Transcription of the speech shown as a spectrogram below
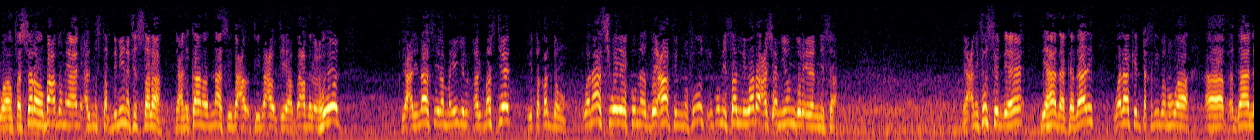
وفسره بعضهم يعني المستقدمين في الصلاة. يعني كان الناس في بعض في بعض في بعض العهود يعني ناس لما يجي المسجد يتقدموا وناس شوية يكون ضعاف النفوس يقوم يصلي وراء عشان ينظر إلى النساء. يعني فسر بهذا كذلك ولكن تقريبا هو آه قال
